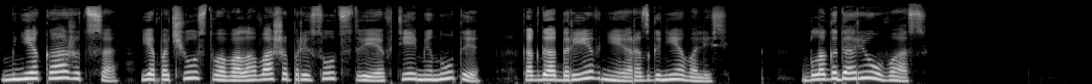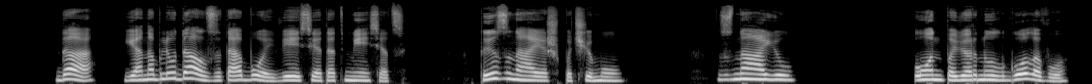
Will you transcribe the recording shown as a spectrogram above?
«Мне кажется, я почувствовала ваше присутствие в те минуты, когда древние разгневались. Благодарю вас». «Да, я наблюдал за тобой весь этот месяц. Ты знаешь, почему». «Знаю». Он повернул голову,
